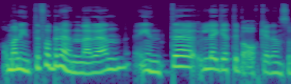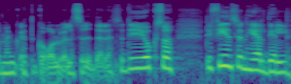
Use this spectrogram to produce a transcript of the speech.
Om man inte får bränna den, inte lägga tillbaka den som ett golv eller så vidare. Så det är ju också, det finns en hel del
